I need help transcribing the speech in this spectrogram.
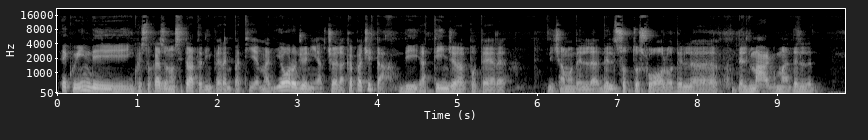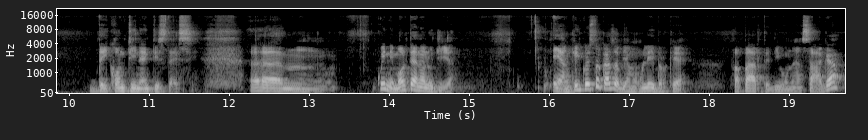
e quindi in questo caso non si tratta di iperempatia, ma di orogenia, cioè la capacità di attingere al potere, diciamo, del, del sottosuolo, del, del magma, del, dei continenti stessi. Um, quindi molte analogie. E anche in questo caso abbiamo un libro che fa parte di una saga,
